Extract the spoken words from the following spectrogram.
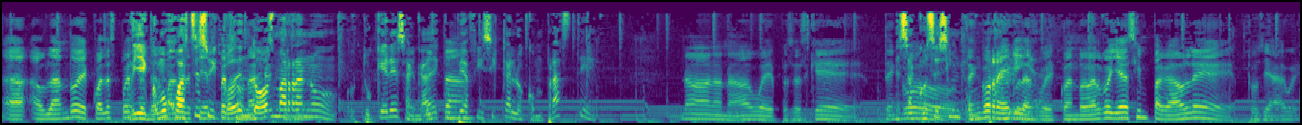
ah, hablando de cuáles puedes Oye, ¿cómo jugaste de 100 Suicoden 2, personajes, pues, marrano? ¿Tú que eres acá de copia física lo compraste? No, no, no, güey, pues es que tengo, Esa cosa es incomparable tengo reglas, güey. Cuando algo ya es impagable, pues ya, güey.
